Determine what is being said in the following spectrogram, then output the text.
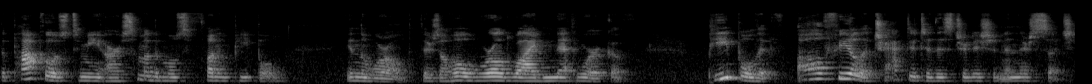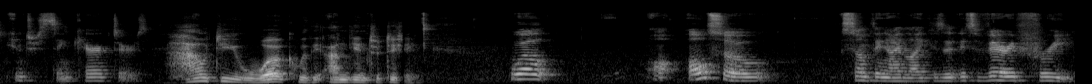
The Paqos to me are some of the most fun people in the world. There's a whole worldwide network of people that all feel attracted to this tradition and they're such interesting characters. How do you work with the Andean tradition? Well, also something I like is that it's very free.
